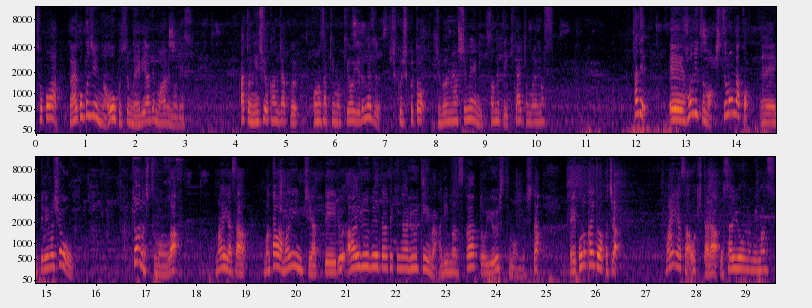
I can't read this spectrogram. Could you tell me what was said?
そこは外国人が多く住むエリアでもあるのです。あと2週間弱この先も気を緩めず粛々と自分の使命に努めていきたいと思います。さて、えー本日も質問箱、えー行ってみましょう。今日の質問は毎朝または毎日やっているアイルベーダ的なルーティンはありますか？という質問でした、えーこの回答はこちら。毎朝起きたらお白湯を飲みます、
